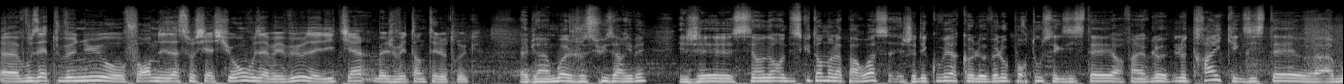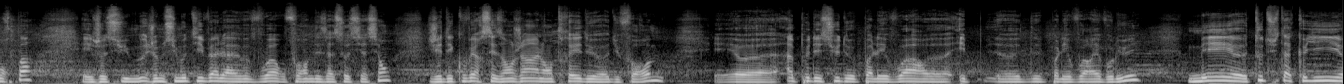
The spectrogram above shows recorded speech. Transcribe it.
euh, vous êtes venu au forum des associations, vous avez vu, vous avez dit tiens, ben, je vais tenter le truc. Eh bien, moi, je suis arrivé et c'est en, discutant dans la paroisse, j'ai découvert que le vélo pour tous existait, enfin, le, le trike existait euh, à Mourpas et je, suis, je me suis motivé à la voir au forum des associations. J'ai découvert ces engins à l'entrée du, du forum et euh, un peu déçu de ne pas les voir, euh, euh, de pas les voir évoluer, mais tout de suite accueilli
